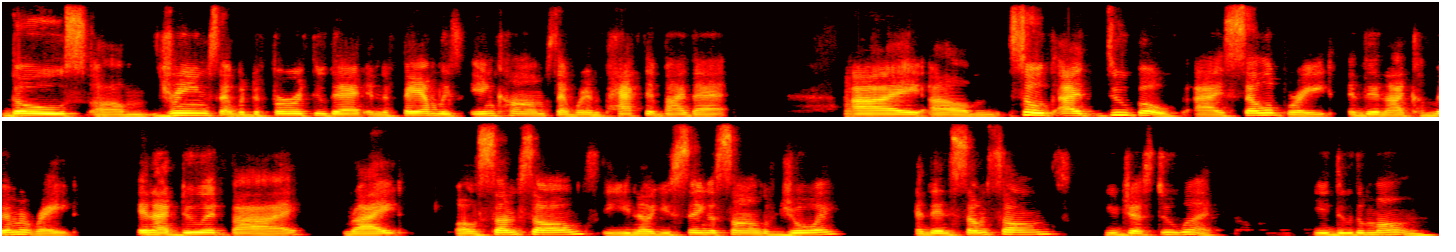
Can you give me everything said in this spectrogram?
those um, dreams that were deferred through that and the family's incomes that were impacted by that. I, um, so I do both. I celebrate and then I commemorate and I do it by, right, on some songs, you know, you sing a song of joy and then some songs, you just do what? You do the moan,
